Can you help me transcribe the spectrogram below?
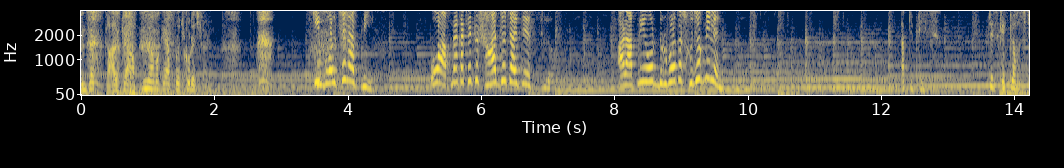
ইনফ্যাক্ট কালকে আপনি আমাকে অ্যাপ্রোচ করেছিলেন। কি বলছেন আপনি? ও আপনার কাছে একটু সাহায্য চাইতে এসেছিল। আর আপনি ওর দুর্বলতার সুযোগ নিলেন? আপনি প্লিজ প্লিজ গেট লস্ট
